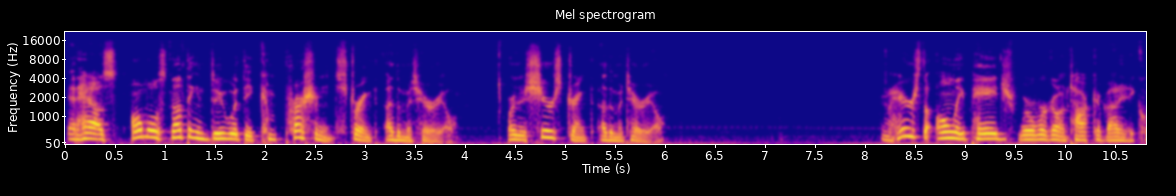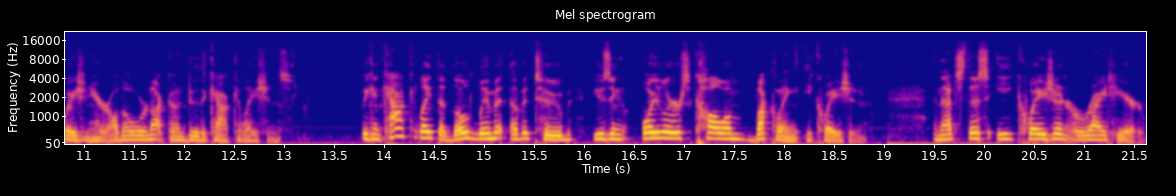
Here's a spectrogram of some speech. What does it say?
It has almost nothing to do with the compression strength of the material or the shear strength of the material. Now here's the only page where we're going to talk about an equation here, although we're not going to do the calculations. We can calculate the load limit of a tube using Euler's column buckling equation. And that's this equation right here.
